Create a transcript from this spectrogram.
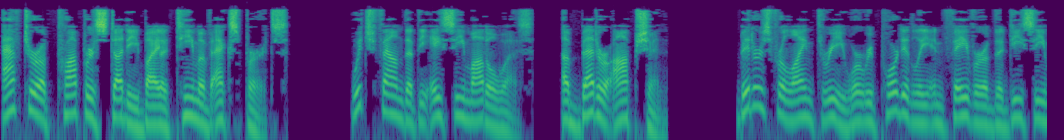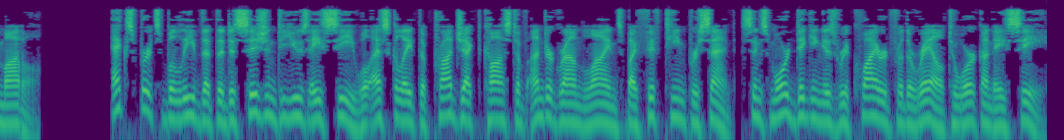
"...after a proper study by a team of experts", which found that the AC model was, "...a better option." Bidders for Line 3 were reportedly in favor of the DC model. Experts believe that the decision to use AC will escalate the project cost of underground lines by 15%, since more digging is required for the rail to work on AC.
